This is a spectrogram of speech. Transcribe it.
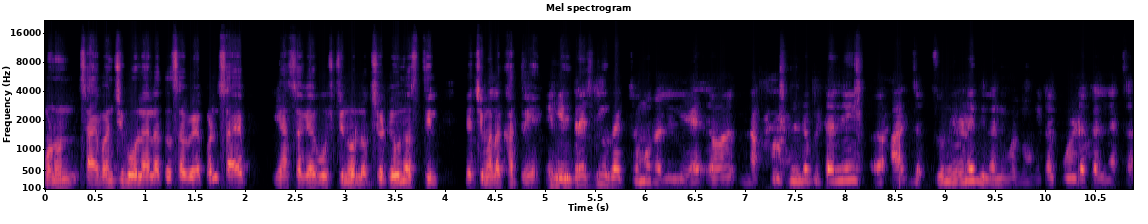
म्हणून साहेबांशी बोलायला तसा वेळ पण साहेब ह्या सगळ्या गोष्टींवर लक्ष ठेवून असतील याची मला खात्री आहे. एक इंटरेस्टिंग फॅक्ट समोर आलेली आहे. नागपूर खंडपीठाने आज जो निर्णय दिला निवडणूक निकाल पुढे ढकलण्याचा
